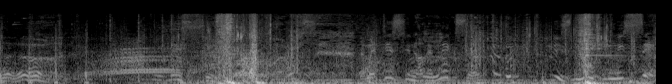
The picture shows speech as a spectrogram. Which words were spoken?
Ugh. This is worse. The medicinal elixir is making me sick.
